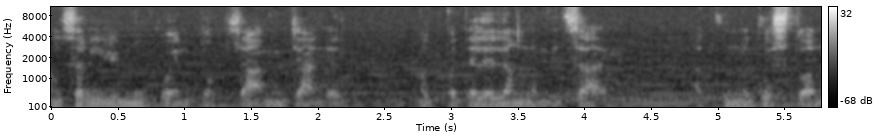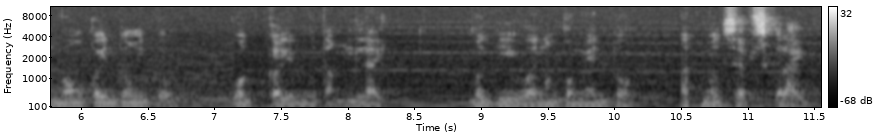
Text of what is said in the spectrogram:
ang sarili mong kwento sa aming channel, magpadala lang ng mensahe. At kung nagustuhan mo ang kwentong ito, huwag kalimutang i-like, mag-iwan ng komento at mag-subscribe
